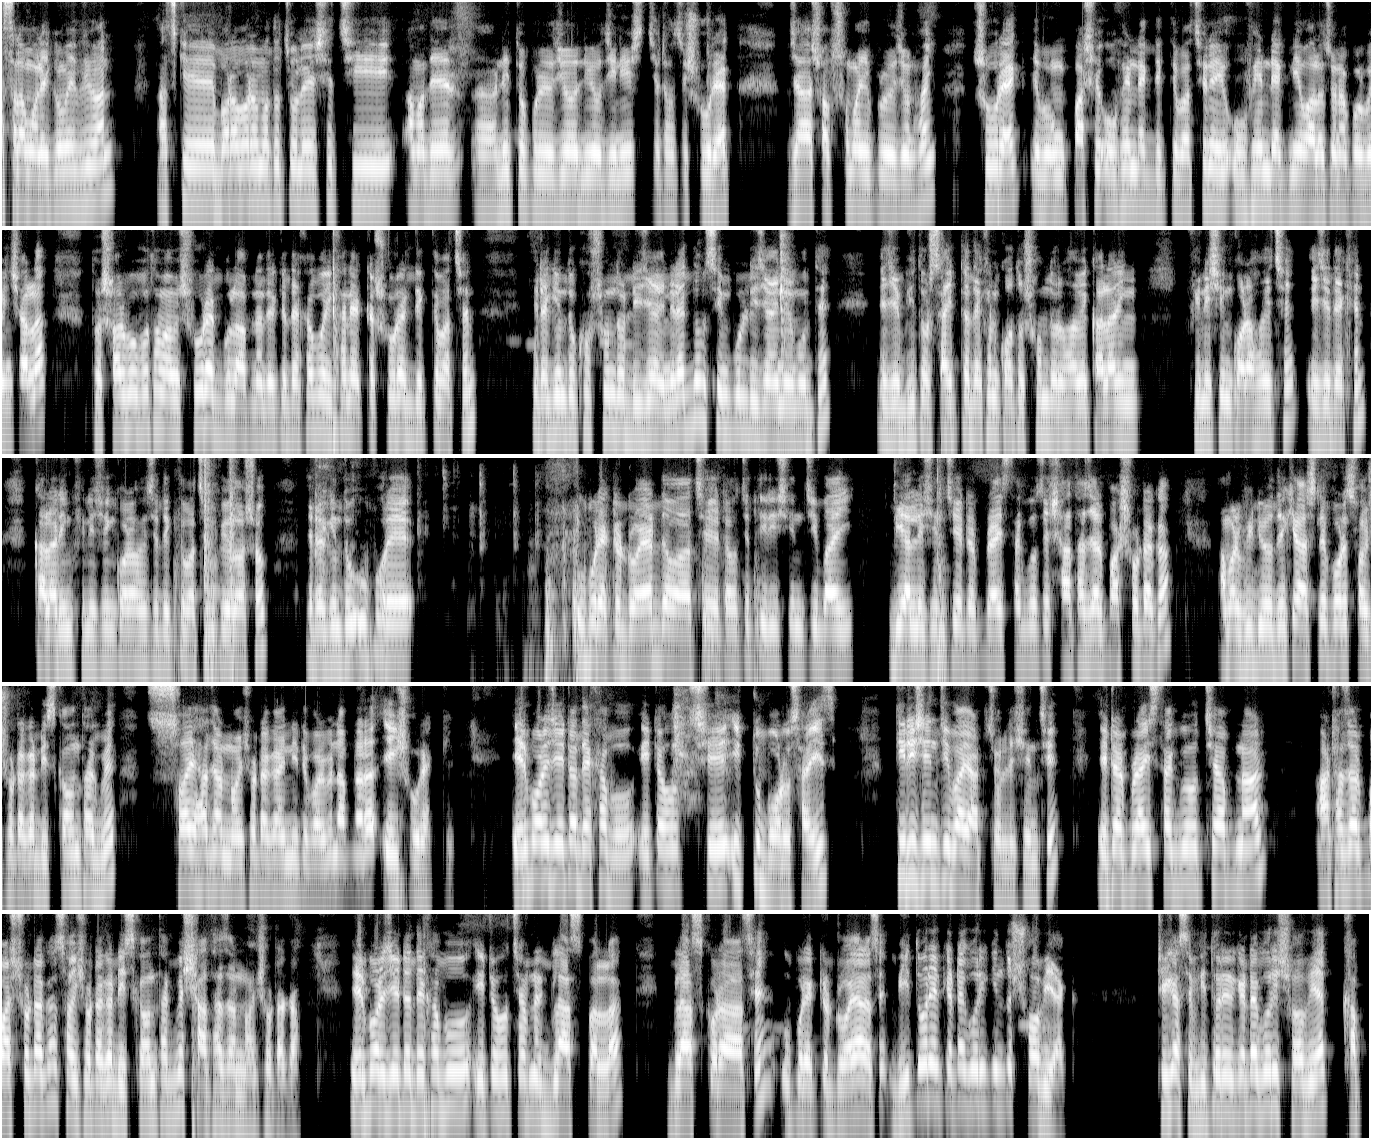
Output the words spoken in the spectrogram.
আসসালামু আলাইকুম এভরিওয়ান আজকে বরাবরের মতো চলে এসেছি আমাদের নিত্য প্রয়োজনীয় জিনিস, যেটা হচ্ছে সুর এক, যা সব সময় প্রয়োজন হয়। সুর এক এবং পাশে ওভেন ড্যাক দেখতে পাচ্ছেন। এই ওভেন ড্যাক নিয়েও আলোচনা করব ইনশাল্লাহ তো সর্বপ্রথম আমি সুর একগুলো আপনাদেরকে দেখাবো। এখানে একটা সুর এক দেখতে পাচ্ছেন। এটা কিন্তু খুব সুন্দর ডিজাইনের, একদম সিম্পল ডিজাইনের মধ্যে। এই যে ভিতর সাইডটা দেখেন কত সুন্দরভাবে কালারিং ফিনিশিং করা হয়েছে। এই যে দেখেন কালারিং ফিনিশিং করা হয়েছে, দেখতে পাচ্ছেন প্রিয় দর্শক। এটা কিন্তু উপরে উপরে একটা ড্রয়ার দেওয়া আছে। এটা হচ্ছে তিরিশ ইঞ্চি বাই বিয়াল্লিশ ইঞ্চি। এটার প্রাইস থাকবে হচ্ছে সাত হাজার পাঁচশো টাকা। আমার ভিডিও দেখে আসলে পরে ছয়শো টাকা ডিসকাউন্ট থাকবে। ছয় হাজার নয়শো টাকায় নিতে পারবেন আপনারা এই সুর একটি এরপরে যেটা দেখাবো, এটা হচ্ছে একটু বড় সাইজ তিরিশ ইঞ্চি বাই আটচল্লিশ ইঞ্চি। এটার প্রাইস থাকবে হচ্ছে আপনার আট হাজার পাঁচশো টাকা, ছয়শো টাকা ডিসকাউন্ট থাকবে, সাত হাজার নয়শো টাকা। এরপরে যেটা দেখাবো, এটা হচ্ছে আপনার গ্লাস পাল্লা। গ্লাস করা আছে, উপরে একটা ড্রয়ার আছে, ভিতরের ক্যাটাগরি কিন্তু সবই এক। ঠিক আছে, ভিতরের ক্যাটাগরি সবই এক, খাপ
